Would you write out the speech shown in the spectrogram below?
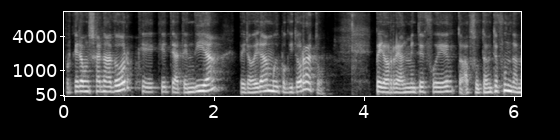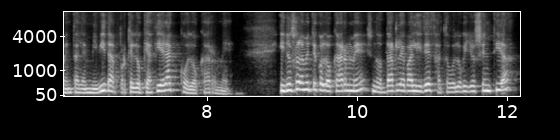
porque era un sanador que, que te atendía, pero era muy poquito rato. Pero realmente fue absolutamente fundamental en mi vida, porque lo que hacía era colocarme. Y no solamente colocarme, sino darle validez a todo lo que yo sentía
